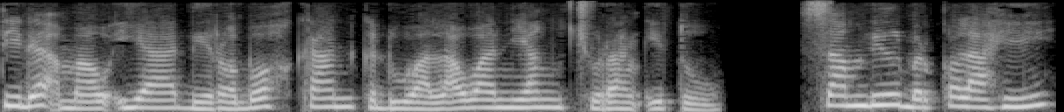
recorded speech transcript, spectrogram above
Tidak mau ia dirobohkan kedua lawan yang curang itu. Sambil berkelahi,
